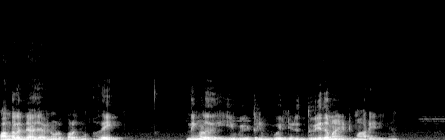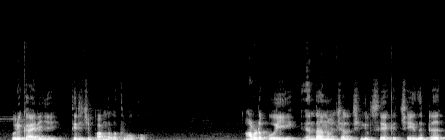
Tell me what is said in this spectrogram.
പന്തളൻ രാജാവിനോട് പറഞ്ഞു അതേ നിങ്ങൾ ഈ വീട്ടിൽ വലിയൊരു ദുരിതമായിട്ട് മാറിയിരിക്കുകയാണ് ഒരു കാര്യം ചെയ്യും തിരിച്ച് പന്തളത്ത് പോക്കോ. അവിടെ പോയി എന്താണെന്ന് വെച്ചാൽ ചികിത്സയൊക്കെ ചെയ്തിട്ട്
